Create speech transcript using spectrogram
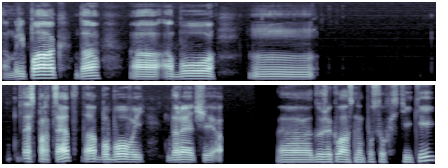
там, ріпак, да, або еспарцет, да, бобовий, до речі. Е, дуже класно посухостійкий.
